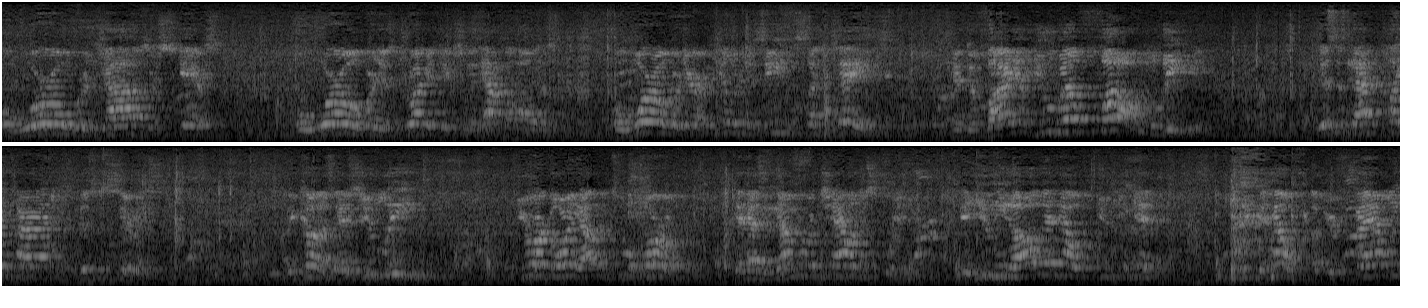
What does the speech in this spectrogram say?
a world where jobs are scarce, a world where there's drug addiction and alcoholism, a world where there are killer diseases such as AIDS. And divided you will fall, believe me. This is not playtime, this is serious. Because as you leave, you are going out into a world that has a number of challenges for you. And you need all the help you can get. You need the help of your family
